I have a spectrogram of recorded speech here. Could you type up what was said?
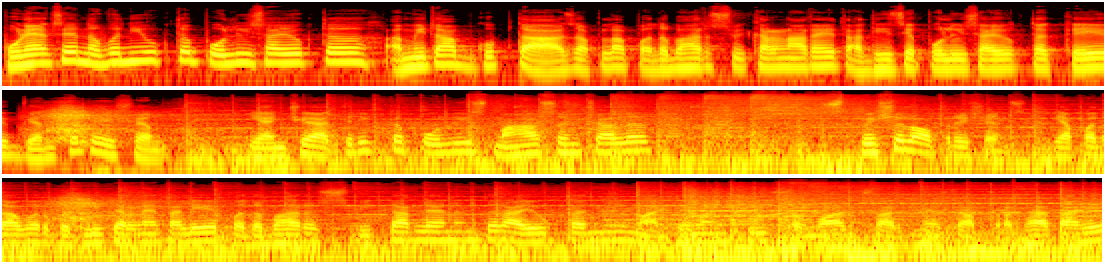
पुण्याचे नवनियुक्त पोलीस आयुक्त अमिताभ गुप्ता आज आपला पदभार स्वीकारणार आहेत. आधीचे पोलीस आयुक्त के. व्यंकटेशम यांचे अतिरिक्त पोलीस महासंचालक स्पेशल ऑपरेशन्स या पदावर बदली करण्यात आली आहे. पदभार स्वीकारल्यानंतर आयुक्तांनी माध्यमांशी संवाद साधण्याचा प्रघात आहे.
